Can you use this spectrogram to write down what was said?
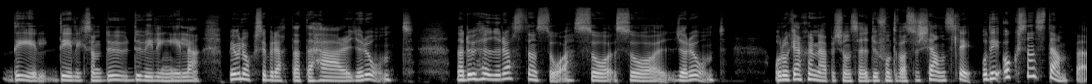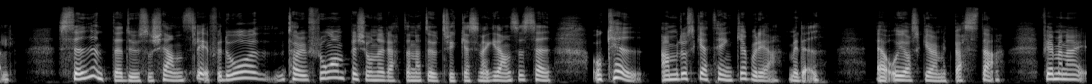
Det är, det är liksom, du, du vill inget illa. Men jag vill också berätta att det här gör ont. När du höjer rösten så, så, så gör det ont. Och då kanske den här personen säger du får inte vara så känslig. Och det är också en stämpel. Säg inte du är så känslig för då tar du ifrån personen rätten att uttrycka sina gränser. Säg okej, okay, ja, då ska jag tänka på det med dig. Eh, och jag ska göra mitt bästa. För jag menar,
